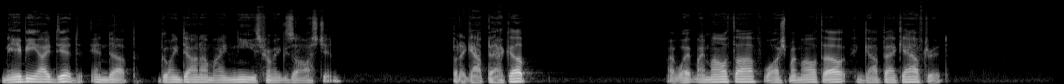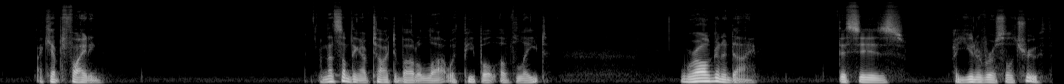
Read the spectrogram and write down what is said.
Maybe I did end up going down on my knees from exhaustion. But I got back up. I wiped my mouth off, washed my mouth out, and got back after it. I kept fighting. And that's something I've talked about a lot with people of late. We're all going to die. This is a universal truth.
